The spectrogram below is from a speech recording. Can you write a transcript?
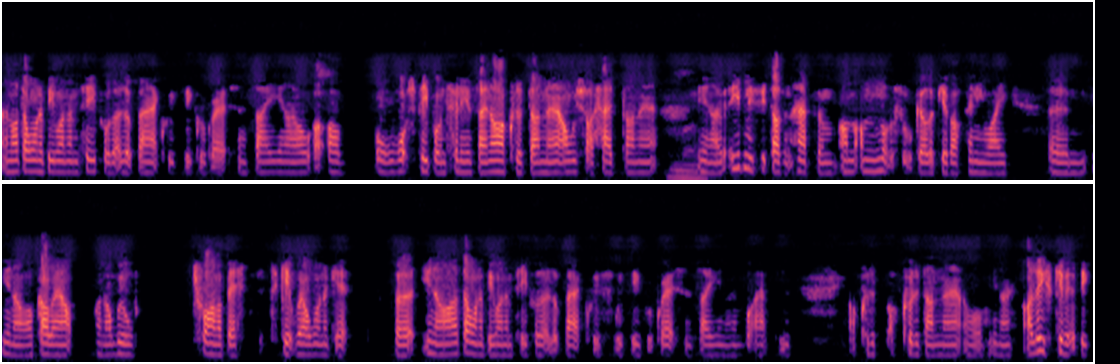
And I don't want to be one of them people that look back with big regrets and say, you know, I- I'll, or watch people on telly and saying, oh, I could have done that. I wish I had done it. you know, even if it doesn't happen, I'm, I'm not the sort of girl to give up anyway. Um, you know, I'll go out and I will try my best to get where I want to get. But, you know, I don't want to be one of them people that look back with, with big regrets and say, you know, what happened? I could have, I could have done that or, you know, at least give it a big,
